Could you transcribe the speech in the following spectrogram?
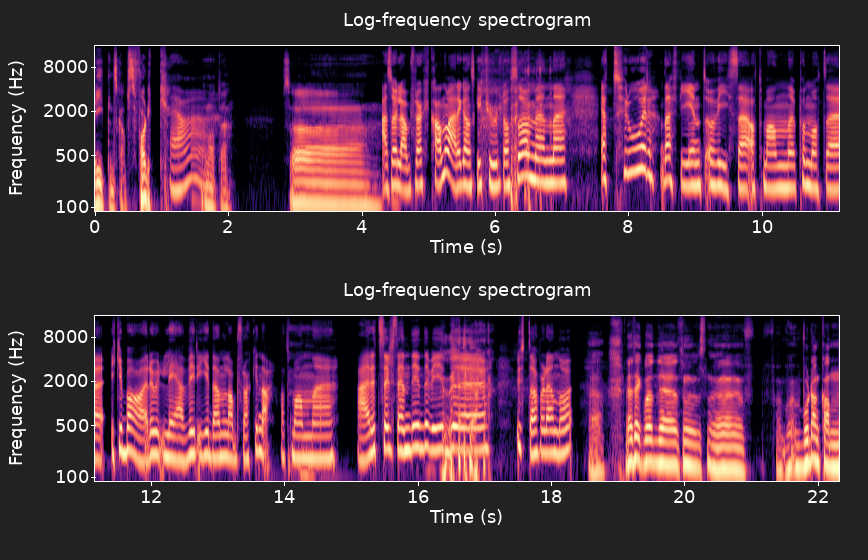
vitenskapsfolk, på en måte. Så Altså, labfrakk kan være ganske kult også, men eh, jeg tror det er fint å vise at man på en måte ikke bare lever i den labfrakken, da. At man eh, er et selvstendig individ ja. utafor den nå. Ja. Men jeg tenker på det, øh, Hvordan kan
